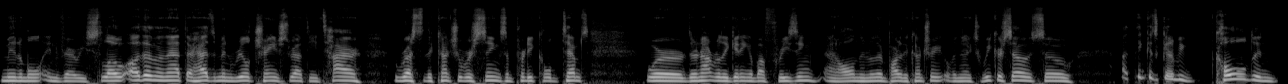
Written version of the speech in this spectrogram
minimal and very slow. Other than that, there hasn't been real change throughout the entire rest of the country. We're seeing some pretty cold temps where they're not really getting above freezing at all in the northern part of the country over the next week or so. So I think it's to be cold and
